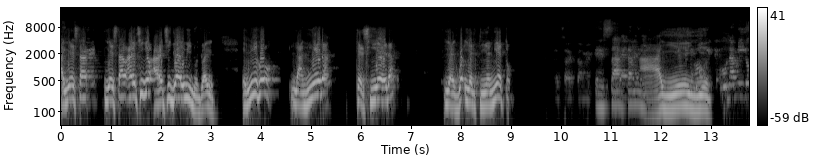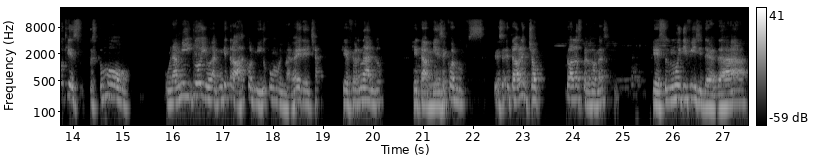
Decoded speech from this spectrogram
Ahí está, y está, a ver si yo, a ver si yo adivino, yo adivino. El hijo, la nuera, que sí era, y el, y el, y el nieto. Exactamente. Exactamente. Ay, bien, Un amigo que es, es como un amigo y alguien que trabaja conmigo como mi mano derecha, que es Fernando, que también se, con, entraron en shock todas las personas, que eso es muy difícil, de verdad,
